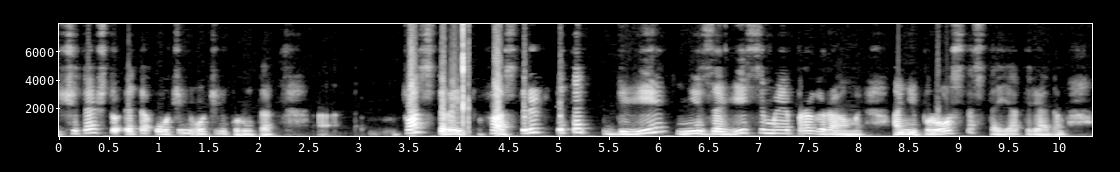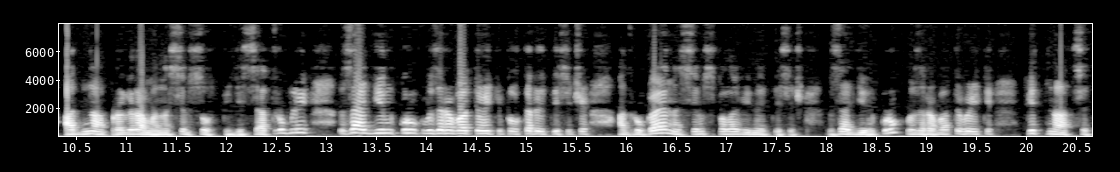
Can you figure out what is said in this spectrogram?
считаю, что это очень-очень круто. Fast Track. Fast Track – это две независимые программы. Они просто стоят рядом. Одна программа на 750 рублей. За один круг вы зарабатываете полторы тысячи, а другая на 7,5 тысяч. За один круг вы зарабатываете 15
